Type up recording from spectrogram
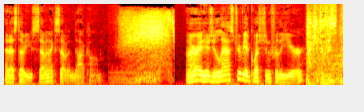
at sw7x7.com. All right, here's your last trivia question for the year. I can do this.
